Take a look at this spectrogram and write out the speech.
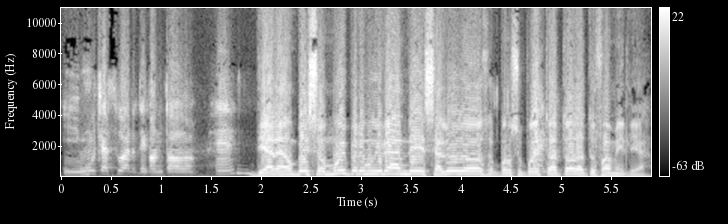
y mucha suerte con todo. ¿eh? Diana, un beso muy pero muy grande, saludos por supuesto a toda tu familia.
